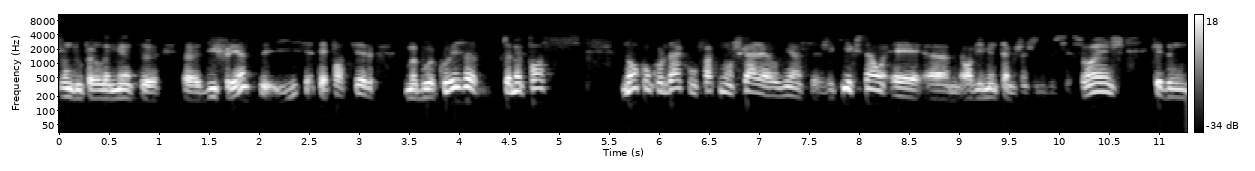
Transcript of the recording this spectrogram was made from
junto do Parlamento uh, diferente, e isso até pode ser uma boa coisa. Também posso não concordar com o facto de não chegar a alianças. Aqui a questão é, um, obviamente estamos nas negociações, cada um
